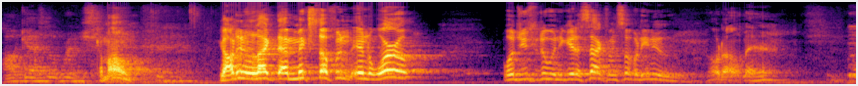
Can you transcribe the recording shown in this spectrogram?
All gas, no brakes. Come on. Y'all didn't like that mixed stuff in, in the world. What you used to do when you get a sack from somebody new? Hold on, man.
